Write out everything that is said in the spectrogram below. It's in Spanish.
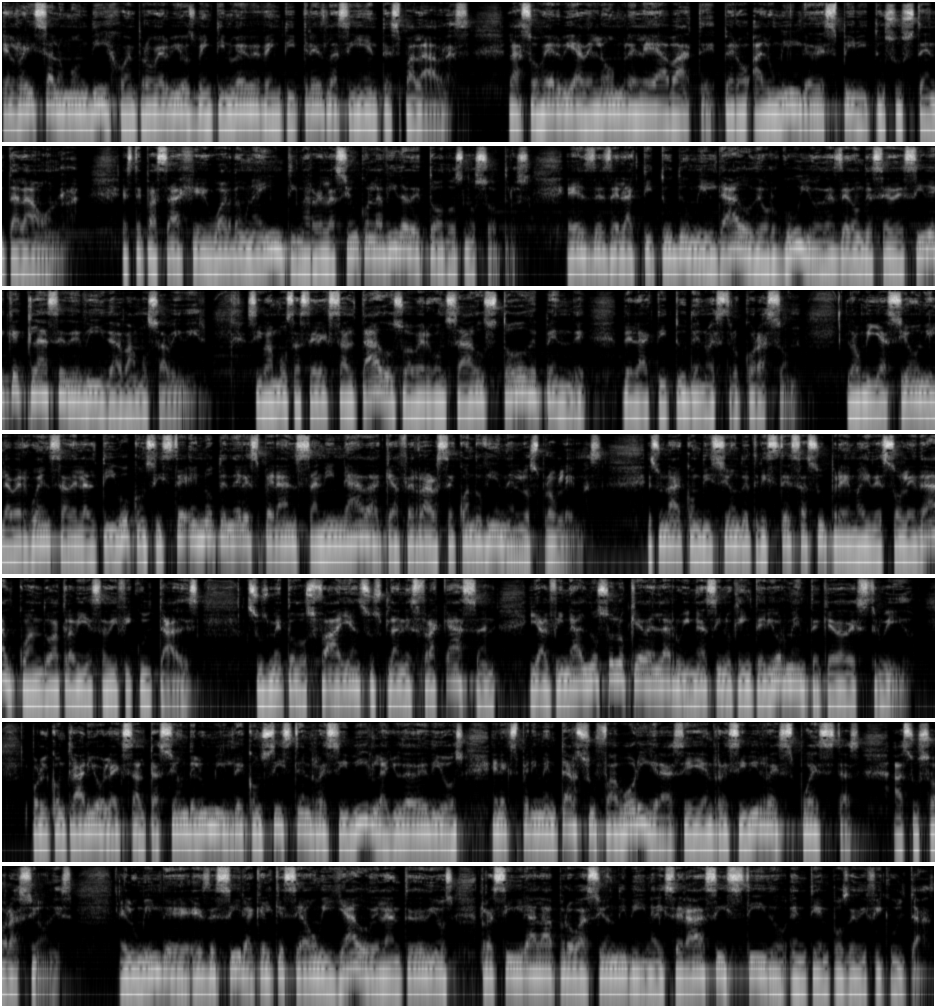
El rey Salomón dijo en Proverbios 29-23 las siguientes palabras, La soberbia del hombre le abate, pero al humilde de espíritu sustenta la honra. Este pasaje guarda una íntima relación con la vida de todos nosotros. Es desde la actitud de humildad o de orgullo desde donde se decide qué clase de vida vamos a vivir. Si vamos a ser exaltados o avergonzados, todo depende de la actitud de nuestro corazón. La humillación y la vergüenza del altivo consiste en no tener esperanza ni nada que aferrarse cuando vienen los problemas. Es una condición de tristeza suprema y de soledad cuando atraviesa dificultades. Sus métodos fallan, sus planes fracasan y al final no solo queda en la ruina, sino que interiormente queda destruido. Por el contrario, la exaltación del humilde consiste en recibir la ayuda de Dios, en experimentar su favor y gracia y en recibir respuestas a sus oraciones. El humilde, es decir, aquel que se ha humillado delante de Dios, recibirá la aprobación divina y será asistido en tiempos de dificultad.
